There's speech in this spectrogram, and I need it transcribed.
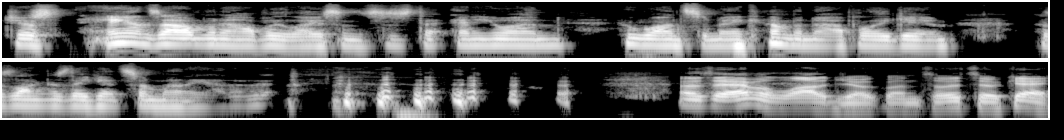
just hands out Monopoly licenses to anyone who wants to make a Monopoly game, as long as they get some money out of it. I would say I have a lot of joke ones, so it's okay.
